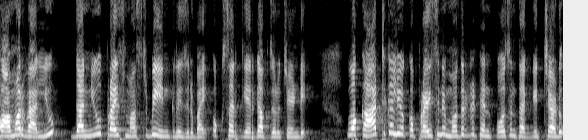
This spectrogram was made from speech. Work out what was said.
former value the new price must be increased by ఒకసారి క్లియర్గా అబ్జర్వ్ చేయండి. ఒక ఆర్టికల్ యొక్క ప్రైస్ని మొదట టెన్ పర్సెంట్ తగ్గించాడు.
